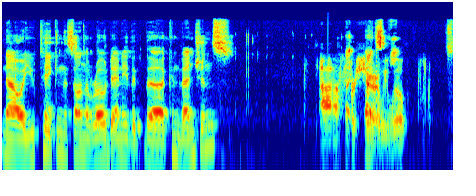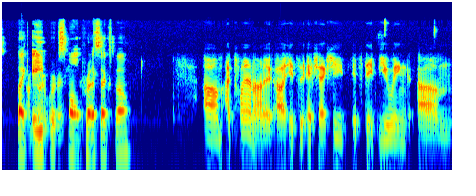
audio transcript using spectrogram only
Now, are you taking this on the road to any of the, the conventions? Uh, Like- for sure, like we small- will. Like I'm Ape what or? Small Press Expo? Um, I plan on it. Uh, it's, it's actually it's debuting um,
